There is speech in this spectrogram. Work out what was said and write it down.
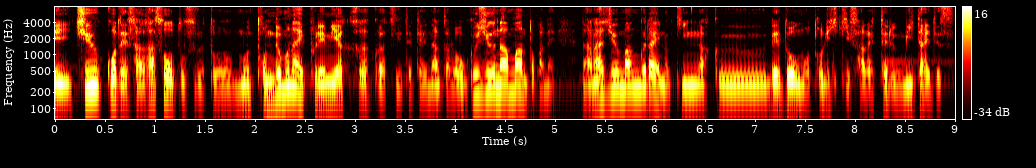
ー、中古で探そうとするともうとんでもないプレミア価格がついててなんか60何万とかね70万ぐらいの金額でどうも取引されてるみたいです。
